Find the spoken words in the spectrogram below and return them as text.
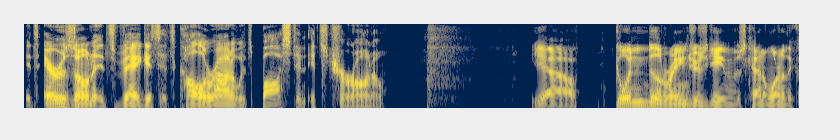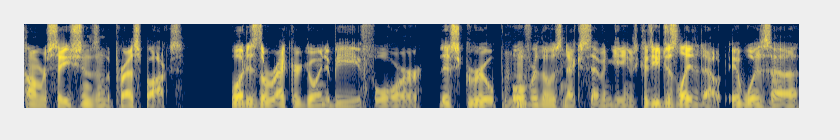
It's Arizona, it's Vegas, it's Colorado, it's Boston, it's Toronto. Yeah. Going into the Rangers game, it was kind of one of the conversations in the press box. What is the record going to be for this group Mhm. over those next seven games? Because you just laid it out. It was uh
